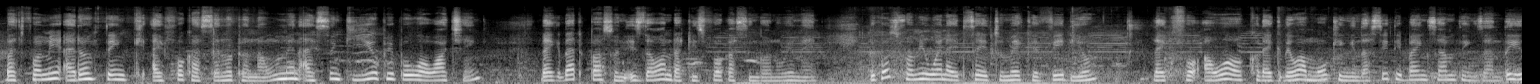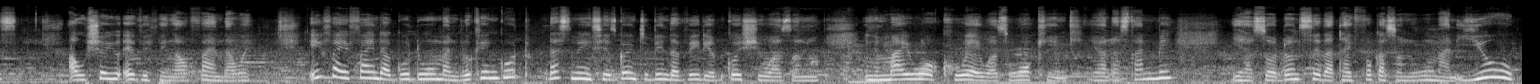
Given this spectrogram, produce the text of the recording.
But for me, I don't think I focus a lot on a woman. I think you people who are watching, like that person is the one that is focusing on women. Because for me, when I decide to make a video, like for a walk, like the I'm walking in the city buying some things and this, I will show you everything I'll find the way. If I find a good woman looking good, that means she's going to be in the video because she was on in my walk where I was walking. You understand me? Yeah, so don't say that I focus on woman. You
